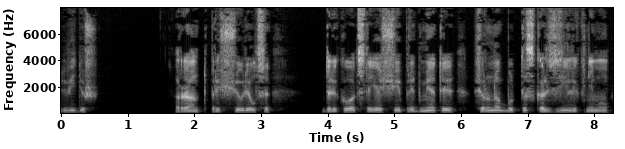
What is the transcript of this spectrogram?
видишь? Ранд прищурился. Далеко отстоящие предметы все равно будто скользили к нему.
